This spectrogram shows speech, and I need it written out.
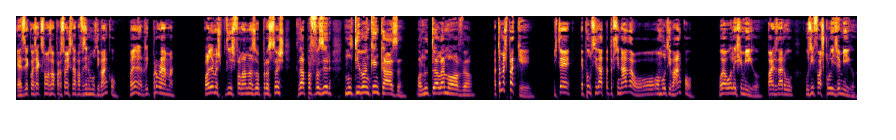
É dizer quais é que são as operações que dá para fazer no multibanco? Olha, rico programa. Olha, mas podias falar nas operações que dá para fazer multibanco em casa ou no telemóvel. Então, mas para quê? Isto é, é publicidade patrocinada ao multibanco? Ou é o Aleixo Amigo? Para ajudar o- os info-excluídos amigos?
